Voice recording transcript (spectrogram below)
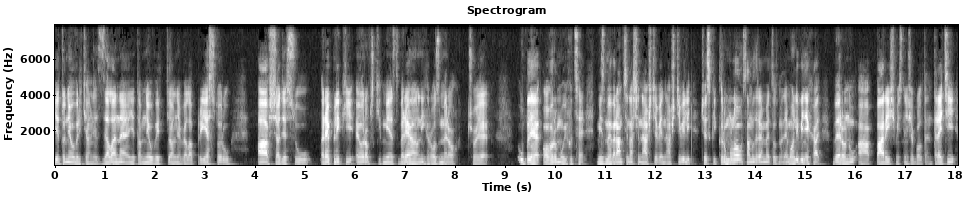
Je to neuveriteľne zelené, je tam neuveriteľne veľa priestoru a všade sú repliky európskych miest v reálnych rozmeroch, čo je úplne ohromujúce. My sme v rámci našej návšteve navštívili Český Krumlov, samozrejme to sme nemohli vynechať, Veronu a Paríž, myslím, že bol ten tretí.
